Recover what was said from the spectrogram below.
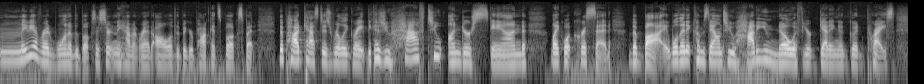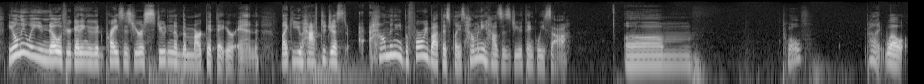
maybe I've read one of the books. I certainly haven't read all of the Bigger Pockets books, but the podcast is really great because you have to understand, like what Chris said, the buy. Well, then it comes down to how do you know if you're getting a good price? The only way you know if you're getting a good price is you're a student of the market that you're in. Like you have to just, how many, before we bought this place, how many houses do you think we saw? Um, 12? Probably well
